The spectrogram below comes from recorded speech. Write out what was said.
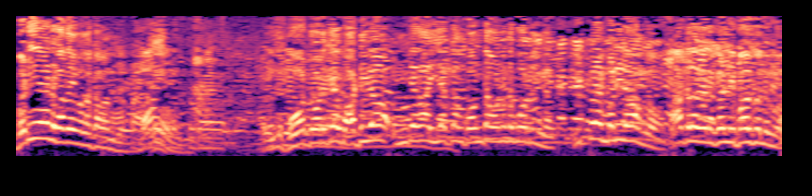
படியான கதை உனக்கு வந்து. இந்த போட்டோடக்கே வடியா இங்கதான் இயக்கம் கொண்ட உடனே போடுறீங்க. இப்ப வெளியில வாங்க. ஆட்டுல கேள்வி பதில் சொல்லுங்க.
